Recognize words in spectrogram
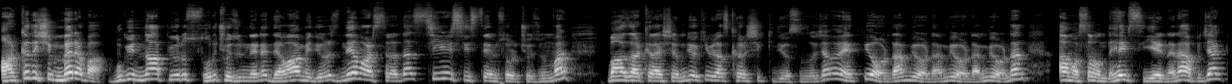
Arkadaşım merhaba. Bugün ne yapıyoruz? Soru çözümlerine devam ediyoruz. Ne var sırada? Sinir sistemi soru çözümü var. Bazı arkadaşlarım diyor ki biraz karışık gidiyorsunuz hocam. Evet bir oradan bir oradan bir oradan bir oradan. Ama sonunda hepsi yerine ne yapacak?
